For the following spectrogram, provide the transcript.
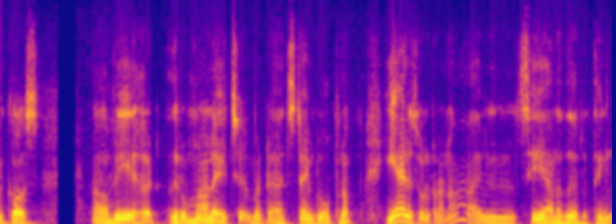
because we hurt அது ரொம்ப நாள் ஆயிடுச்சு. But it's time to open up ஏன் இது சொல்கிறேன்னா I will say another thing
